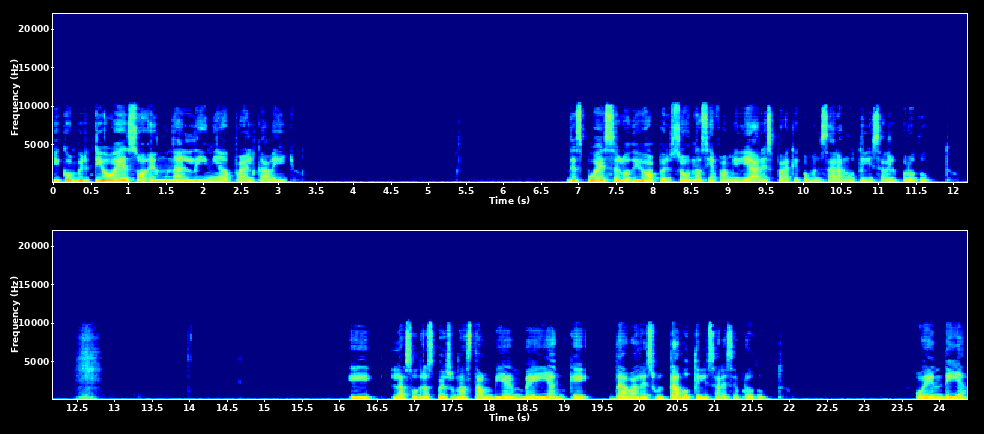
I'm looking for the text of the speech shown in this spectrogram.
y convirtió eso en una línea para el cabello. Después se lo dio a personas y a familiares para que comenzaran a utilizar el producto. Y las otras personas también veían que daba resultado utilizar ese producto. Hoy en día,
